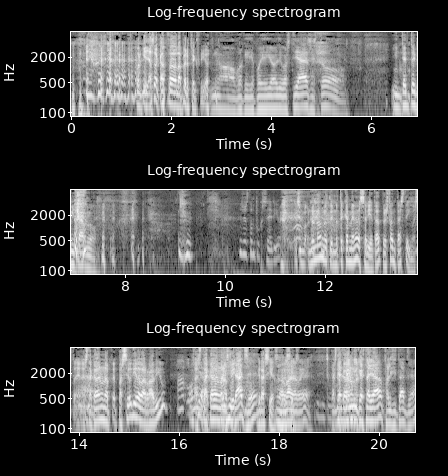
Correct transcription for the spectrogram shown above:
Porque ya has alcanzado la perfección. No, porque después yo digo, hostias, esto... Intento evitarlo. Eso está un poco serio. És no, no, no té, no té cap mena de serietat, però és fantàstic. M'està està quedant una... Ser el dia de la ràdio, Ah, està quedant una... Felicitats, eh? Gràcies, No, gràcies. vale, res. Està quedant una, està allà, felicitats, eh?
